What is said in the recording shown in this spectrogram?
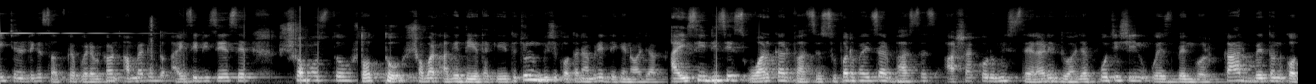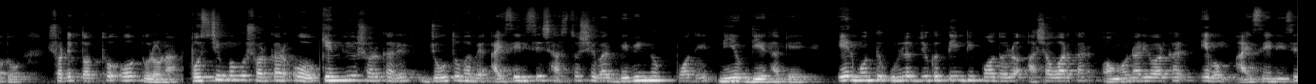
এই চ্যানেলটিকে সাবস্ক্রাইব করে রাখবেন। কারণ আমরা কিন্তু আইসিডিসিএস এর সমস্ত তথ্য সবার আগে দিয়ে থাকি। তো চলুন বেশি কথা না বেরিয়ে দেখে নেওয়া যাক। ICDCS worker versus supervisor versus আশাকর্মী স্যালারি দু হাজার পঁচিশ ইন ওয়েস্ট বেঙ্গল কার বেতন কত? সঠিক তথ্য ও তুলনা। পশ্চিমবঙ্গ সরকার ও কেন্দ্রীয় সরকারের যৌথভাবে আইসিডিসি স্বাস্থ্যসেবার বিভিন্ন পদে নিয়োগ দিয়ে থাকে। এর মধ্যে উল্লেখযোগ্য তিনটি পদ হলো আশা ওয়ার্কার, অঙ্গনারী ওয়ার্কার এবং আইসিডিসি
